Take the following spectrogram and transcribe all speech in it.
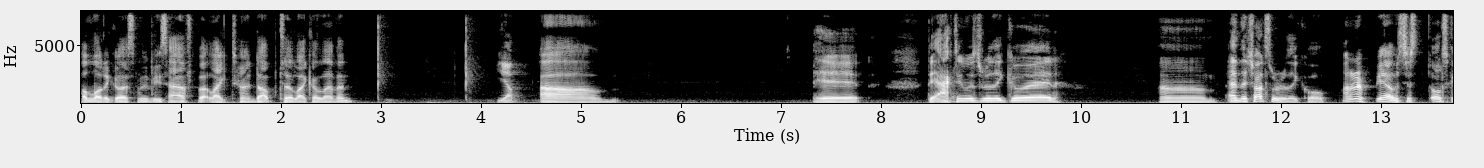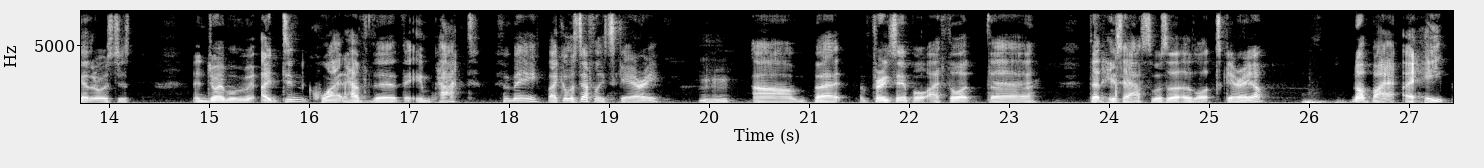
a lot of ghost movies have, but like turned up to like eleven. Yep. Um, it the acting was really good. Um, and the shots were really cool. I don't know. Yeah, it was just altogether it was just enjoyable. movie. I didn't quite have the the impact for me. Like it was definitely scary. Mm-hmm. Um, but for example, I thought the that his house was a, a lot scarier. Not by a heap,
